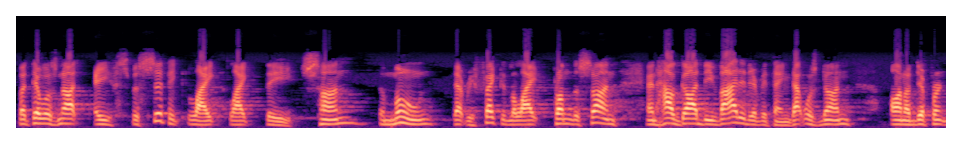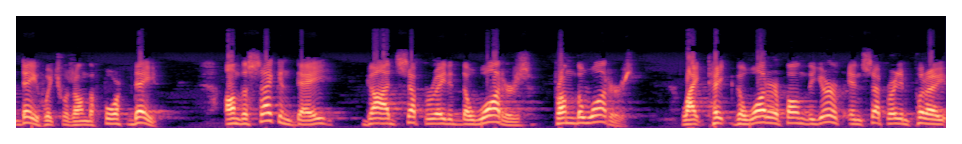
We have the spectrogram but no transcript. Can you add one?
but there was not a specific light like the sun, the moon, that reflected the light from the sun, and how God divided everything. That was done on a different day, which was on the fourth day. On the second day, God separated the waters from the waters. Like take the water upon the earth and separate and put a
